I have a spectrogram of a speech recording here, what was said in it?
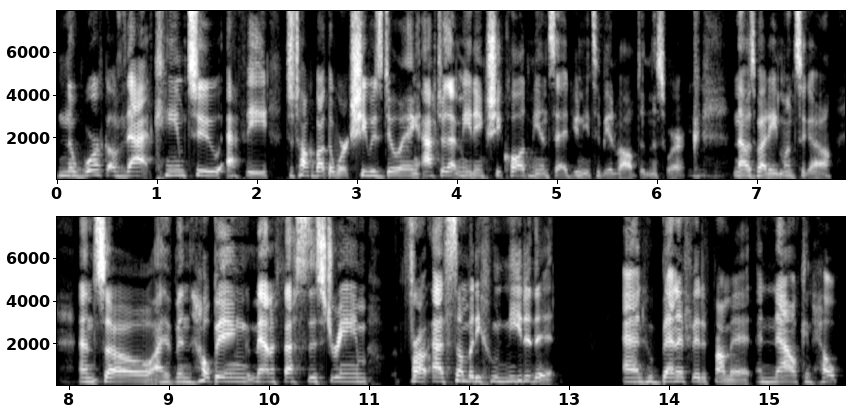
in the work of that, came to Effie to talk about the work she was doing. After that meeting, she called me and said, "You need to be involved in this work." And that was about eight months ago. And so I have been helping manifest this dream from as somebody who needed it and who benefited from it, and now can help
